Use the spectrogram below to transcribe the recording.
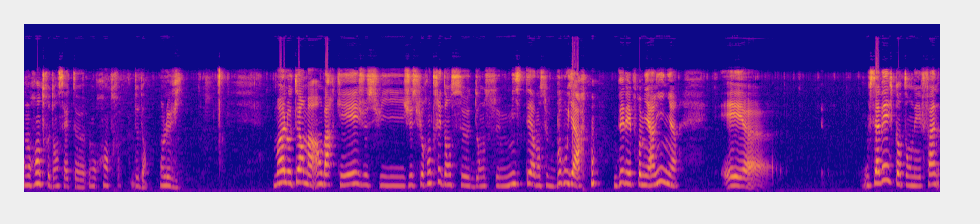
On rentre dans cette. Euh, on rentre dedans. On le vit. Moi, l'auteur m'a embarqué. Je suis, je suis rentrée dans ce, dans ce mystère, dans ce brouillard dès les premières lignes. Et vous savez, quand on est fan,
